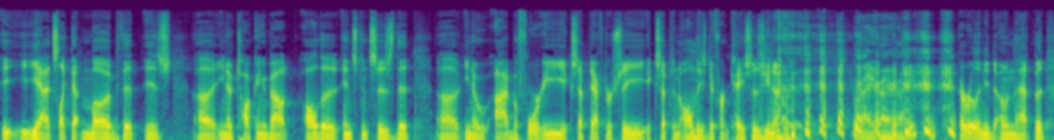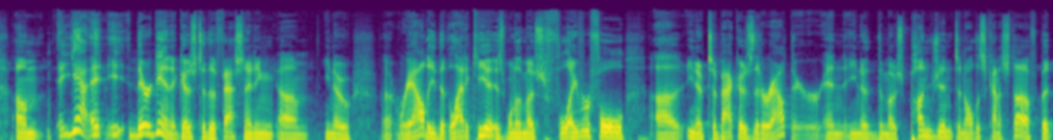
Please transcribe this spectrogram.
yeah. It's like that mug that is, uh, you know, talking about all the instances that, uh, you know, I before E except after C, except in all these different cases. You know, right, right, right. I really need to own that, but um, yeah, it, it, there again, it goes to the fascinating, um, you know uh, reality that Latakia is one of the most flavorful, uh, you know, tobaccos that are out there, and you know the most pungent and all this kind of stuff. But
